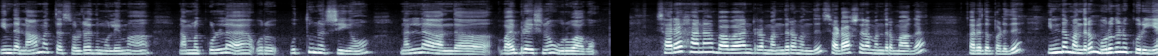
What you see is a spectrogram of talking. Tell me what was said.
இந்த நாமத்தை சொல்கிறது மூலயமா நமக்குள்ள ஒரு புத்துணர்ச்சியும் நல்ல அந்த வைப்ரேஷனும் உருவாகும். சரஹன பவன்ற மந்திரம் வந்து சடாசர மந்திரமாக கருதப்படுது. இந்த மந்திரம் முருகனுக்குரிய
